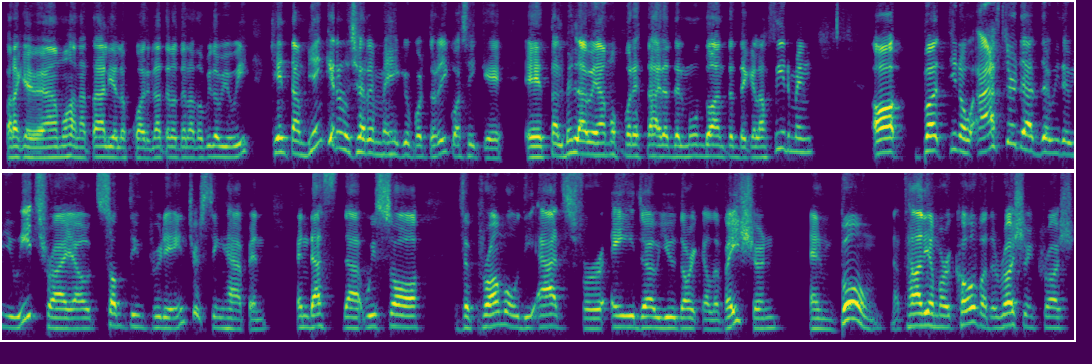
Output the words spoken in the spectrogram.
para que veamos a Natalia en los cuadriláteros de la WWE, quien también quiere luchar en México y Puerto Rico, así que eh, tal vez la veamos por estas áreas del mundo antes de que la firmen. Uh, but you know, after that WWE tryout, something pretty interesting happened, and that's that we saw the promo, the ads for AEW Dark Elevation, and boom, Natalia Markova, the Russian Crush,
